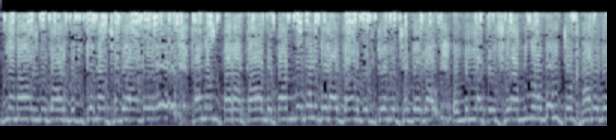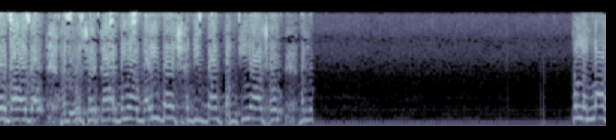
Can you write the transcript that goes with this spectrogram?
نماز میں جان بج کے نہ چڈیا گئے سمن ترا کہاں تہم دن جڑا جان بج کے نہیں چڈے گا، وہ ملت اسلامیہ دے وچوں کھانے دے جائے گا۔ حضور سرکار دیا وہی شدیدہ دھمکیاں سن صلی اللہ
